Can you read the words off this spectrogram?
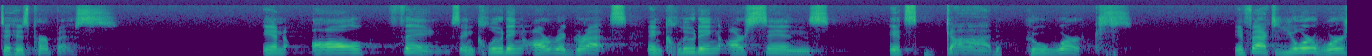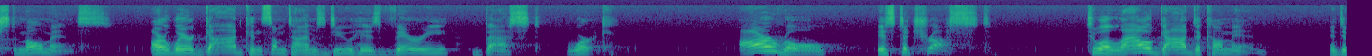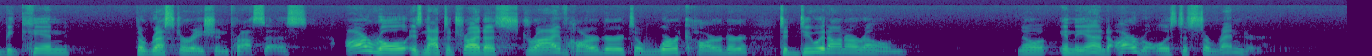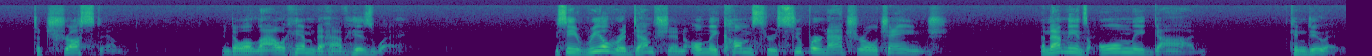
to his purpose. In all things, including our regrets, including our sins, it's God who works. In fact, your worst moments are where God can sometimes do his very best work. Our role is to trust, to allow God to come in and to begin the restoration process. Our role is not to try to strive harder, to work harder, to do it on our own. No, in the end, our role is to surrender, to trust Him, and to allow Him to have His way. You see, real redemption only comes through supernatural change. And that means only God can do it.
